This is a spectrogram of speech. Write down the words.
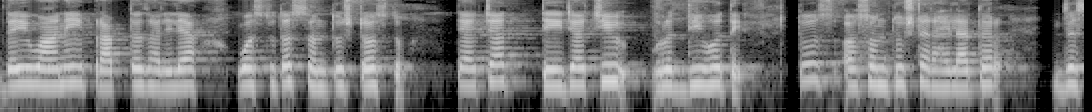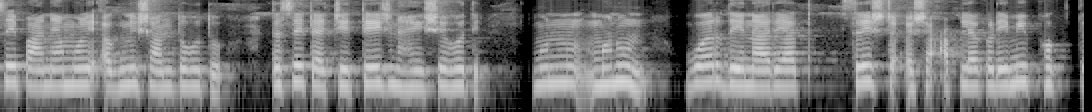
दैवाने प्राप्त झालेल्या वस्तूतच संतुष्ट असतो. त्याच्या तेजाची वृद्धी होते. तोच असंतुष्ट राहिला तर जसे पाण्यामुळे अग्नी शांत होतो तसे त्याचे तेज नाहीसे होते. म्हणून म्हणून वर देणाऱ्यात श्रेष्ठ अशा आपल्याकडे मी फक्त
